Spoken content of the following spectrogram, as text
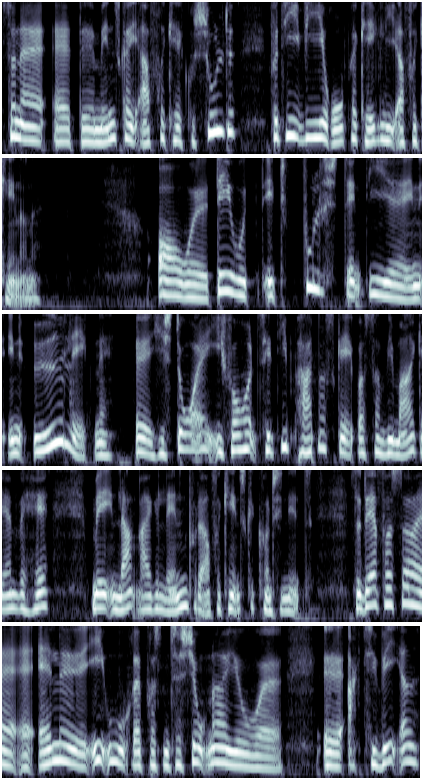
sådan at, at øh, mennesker i Afrika kunne sulte, fordi vi i Europa kan ikke lide afrikanerne. Og øh, det er jo et fuldstændig øh, en, en ødelæggende øh, historie i forhold til de partnerskaber, som vi meget gerne vil have med en lang række lande på det afrikanske kontinent. Så derfor så er alle EU-repræsentationer jo øh, øh, aktiveret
